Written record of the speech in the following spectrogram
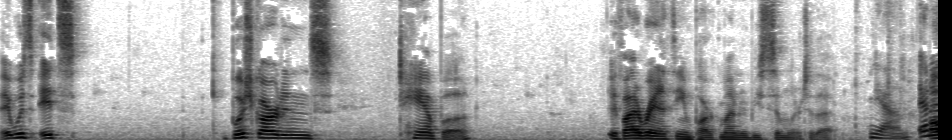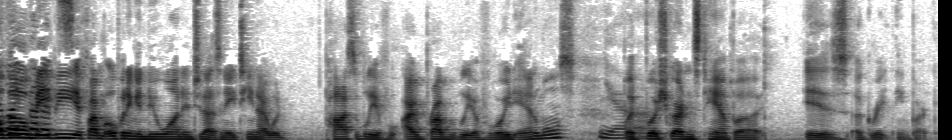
it was. It's Busch Gardens, Tampa. If I ran a theme park, mine would be similar to that. Yeah. And Although like that maybe it's- if I'm opening a new one in 2018, I would possibly I would probably avoid animals. yeah. But Busch Gardens Tampa is a great theme park.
